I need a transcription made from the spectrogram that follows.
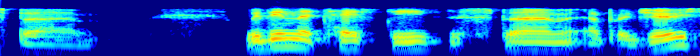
sperm. Within the testes, the sperm are produced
